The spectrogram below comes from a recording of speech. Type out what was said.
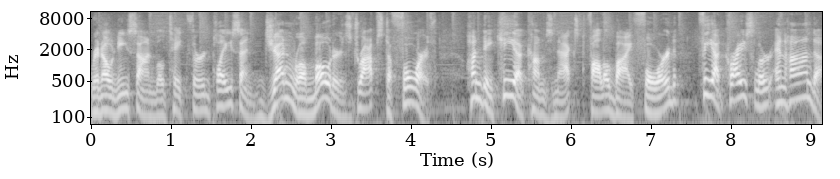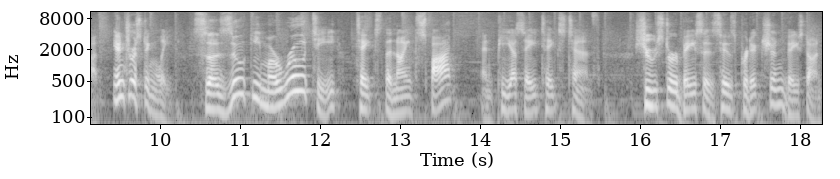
Renault Nissan will take third place, and General Motors drops to fourth. Hyundai Kia comes next, followed by Ford, Fiat Chrysler, and Honda. Interestingly, Suzuki Maruti takes the ninth spot, and PSA takes 10th. Schuster bases his prediction based on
